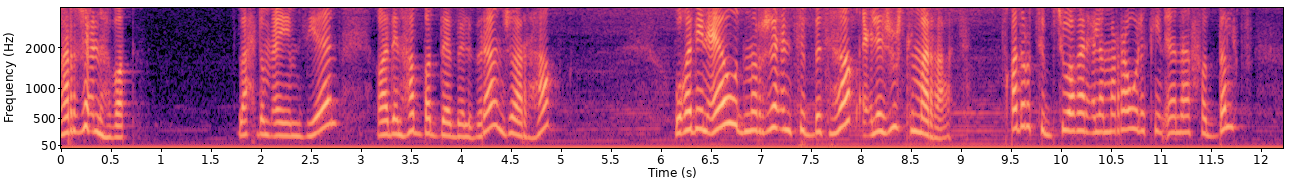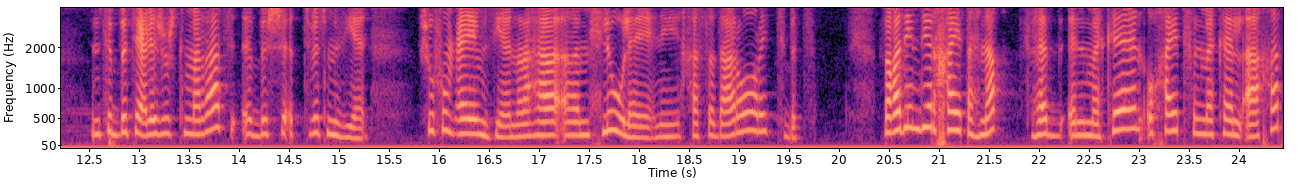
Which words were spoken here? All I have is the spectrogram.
غنرجع نهبط. لاحظوا معايا مزيان؟ غادي نهبط دابا البرا نجرها. وغادي نعاود نرجع نثبتها على جوج المرات. تقدروا تثبتوها غير على مرة ولكن أنا فضلت نثبتها على جوج المرات باش تثبت مزيان. شوفوا معايا مزيان راها محلولة يعني خاصة ضروري تثبت. فغادي ندير خيط هنا في هاد المكان وخيط في المكان الآخر.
